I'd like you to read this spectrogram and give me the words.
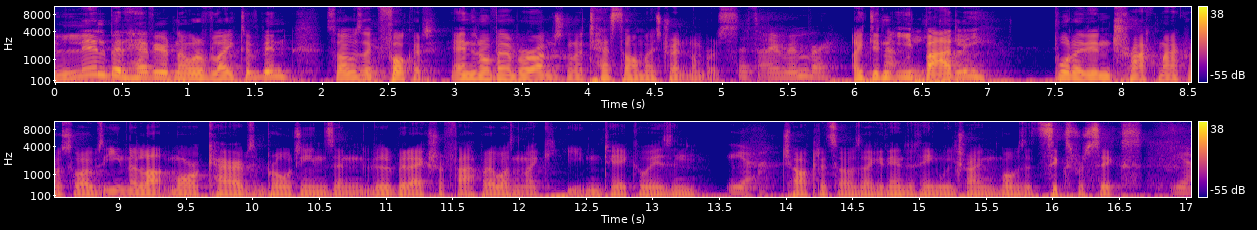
a little bit heavier than I would have liked to have been. So I was like, "Fuck it!" End of November, I'm just going to test all my strength numbers. That's I remember. I didn't eat week. badly, but I didn't track macros, so I was eating a lot more carbs and proteins and a little bit extra fat. But I wasn't like eating takeaways and Yeah, chocolate. So I was like, at the end of the thing, we'll try and what was it, six for six? yeah.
